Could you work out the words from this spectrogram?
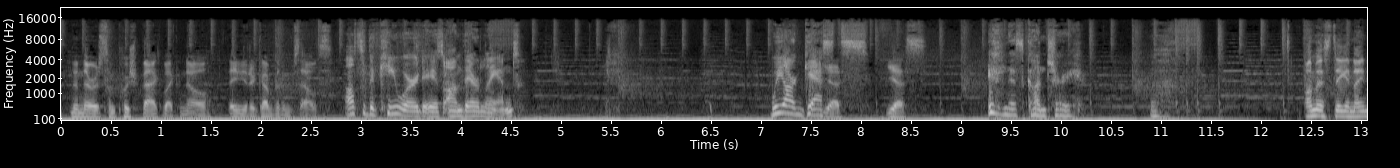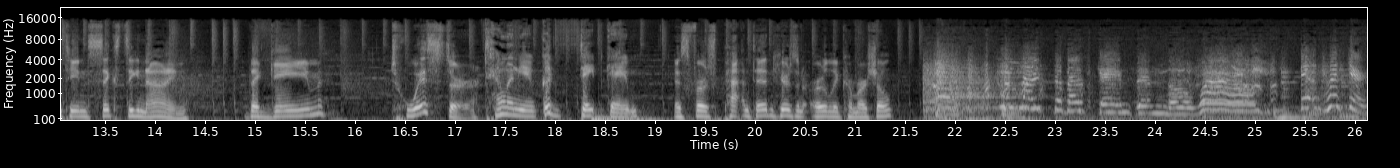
And then there was some pushback, like, no, they need to govern themselves. Also, the key word is on their land. We are guests Yes, yes. In this country. On this day in 1969, the game Twister Telling you, good date game. is first patented. Here's an early commercial. Who makes the best games in the world? Bill Twister.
